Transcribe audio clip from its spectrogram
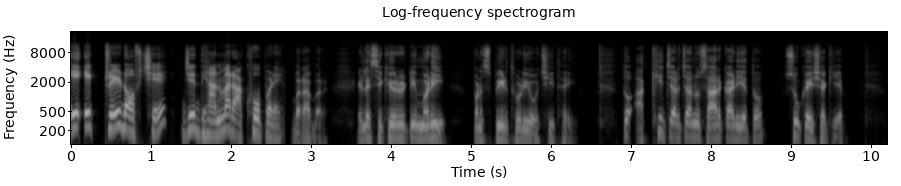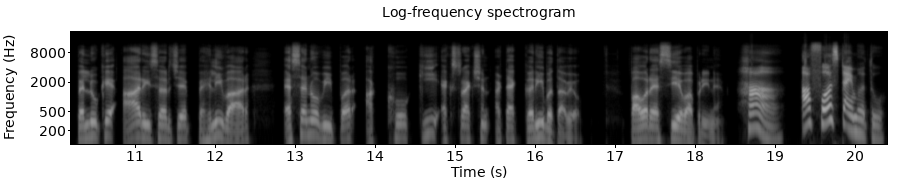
એ એક ટ્રેડ ઓફ છે જે ધ્યાનમાં રાખવો પડે. બરાબર. એટલે સિક્યોરિટી મળી પણ સ્પીડ થોડી ઓછી થઈ. તો આખી ચર્ચાનું સાર કાઢીએ તો? શું કહી શકીએ? પહેલું કે આ રિસર્ચે પહેલીવાર એસએનઓવી પર આખો કી એક્સ્ટ્રેક્શન અટેક કરી બતાવ્યો. પાવર એસસીએ વાપરીને. હા આ ફર્સ્ટ ટાઈમ હતું.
